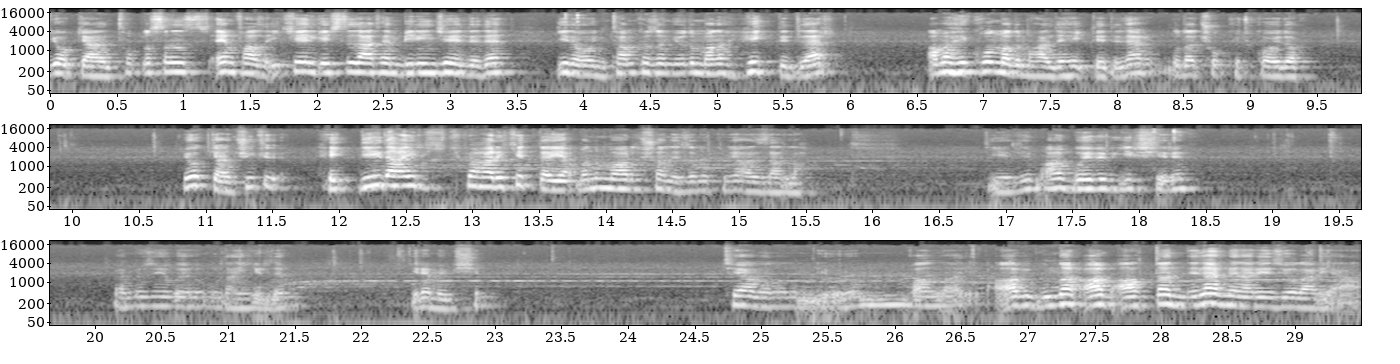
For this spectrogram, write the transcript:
yok yani toplasanız en fazla iki el geçti zaten birinci elde de yine oyunu tam kazanıyordum bana hack dediler. Ama hack olmadım halde hack dediler. Bu da çok kötü koydu. Yok yani çünkü hackliğe dair hiçbir hareket de yapmadım. Bu arada şu an ezan okunuyor azizallah. Diyelim. Abi bu eve bir giriş yeri. Ben biraz önce buraya buradan girdim. Girememişim. Tiam alalım diyorum. Vallahi abi bunlar abi alttan neler neler yazıyorlar ya.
